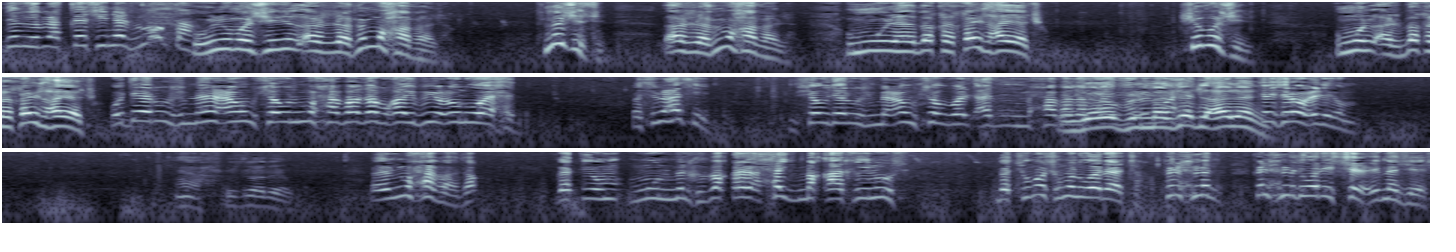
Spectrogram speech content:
دار لي مع 30000 ملطه واليوم سيدي الأرض في المحافظه ماشي سيدي الأرض في المحافظه ومولها باقي قايد حياته. شوفوا سيدي. مول الأرض باقي قايد حياته. وداروا جماعة ومشاو المحافظه بغا يبيعوا الواحد. اسمع سيدي. مشاو داروا جماعة ومشاو المحافظة وداروا بغا في المزاد. العلني. كيشراو عليهم. آه. عليهم؟ المحافظة. قالت لهم مول الملك باقي حي ما قاتلينوش. ما نتوماش هما الوراثه فين احمد فين احمد ولي الشرعي؟ ما جاش.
